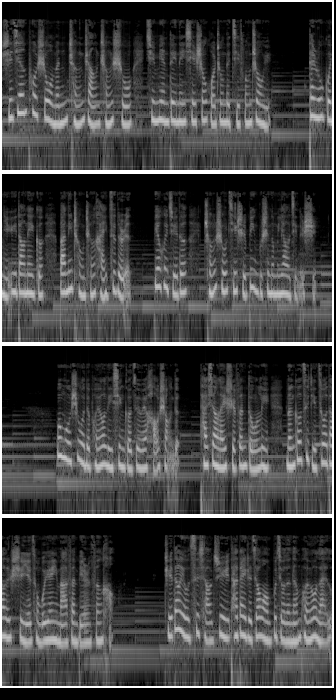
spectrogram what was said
时间迫使我们成长成熟，去面对那些生活中的疾风骤雨。但如果你遇到那个把你宠成孩子的人，便会觉得成熟其实并不是那么要紧的事。木木是我的朋友里性格最为豪爽的，他向来十分独立，能够自己做到的事也从不愿意麻烦别人分好。直到有次小聚，她带着交往不久的男朋友来了。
